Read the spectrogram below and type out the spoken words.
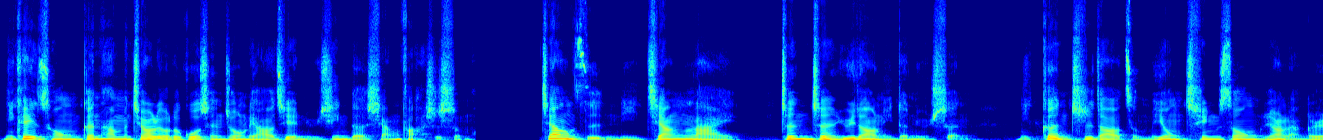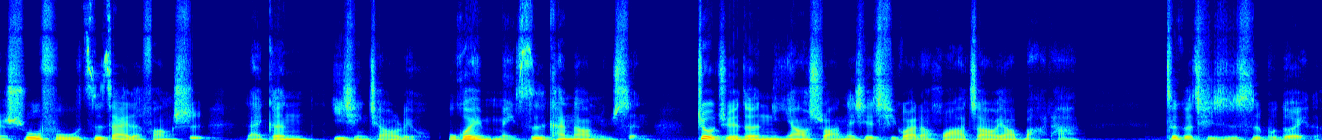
你可以从跟他们交流的过程中了解女性的想法是什么，这样子你将来真正遇到你的女神，你更知道怎么用轻松让两个人舒服自在的方式来跟异性交流，不会每次看到女神就觉得你要耍那些奇怪的花招要把她，这个其实是不对的。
